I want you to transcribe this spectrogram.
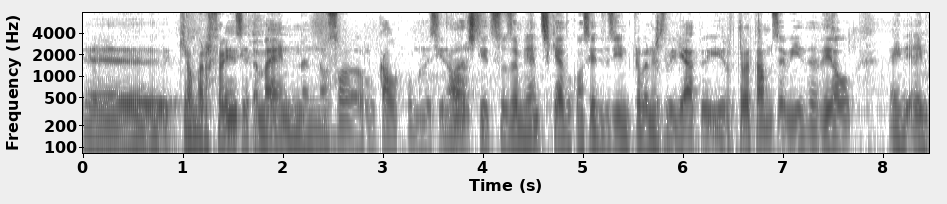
eh, que é uma referência também, não só local como nacional, Aristides Sousa Mendes, que é do Conselho Vizinho de Cabanas de Viriato, e retratámos a vida dele em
